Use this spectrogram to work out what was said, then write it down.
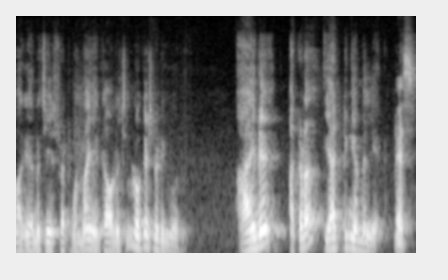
మాకు ఏమైనా చేసి పెట్టమన్నా ఏం కావాలో వచ్చినా లొకేషన్ అడిగేవారు ఆయనే అక్కడ యాక్టింగ్ ఎమ్మెల్యే. ఎస్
